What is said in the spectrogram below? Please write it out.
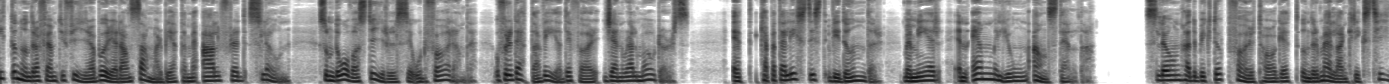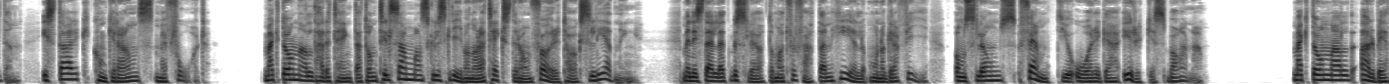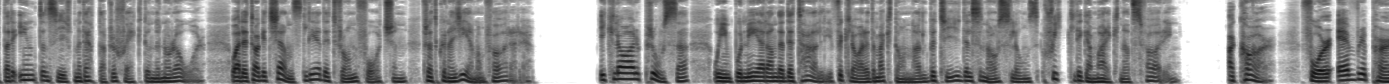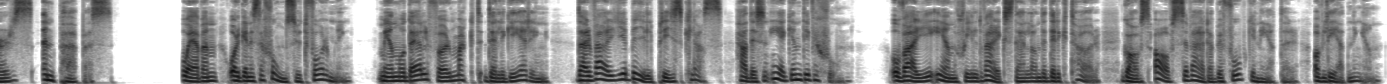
1954 började han samarbeta med Alfred Sloan, som då var styrelseordförande och före detta VD för General Motors, ett kapitalistiskt vidunder med mer än en miljon anställda. Sloan hade byggt upp företaget under mellankrigstiden i stark konkurrens med Ford. McDonald hade tänkt att de tillsammans skulle skriva några texter om företagsledning. Men istället beslöt de att författa en hel monografi om Sloans 50-åriga yrkesbana. McDonald arbetade intensivt med detta projekt under några år och hade tagit tjänstledigt från Fortune för att kunna genomföra det. I klar prosa och imponerande detalj förklarade McDonald betydelsen av Sloans skickliga marknadsföring. A car for every purse and purpose. Och även organisationsutformning med en modell för maktdelegering där varje bilprisklass hade sin egen division och varje enskild verkställande direktör gavs avsevärda befogenheter av ledningen.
